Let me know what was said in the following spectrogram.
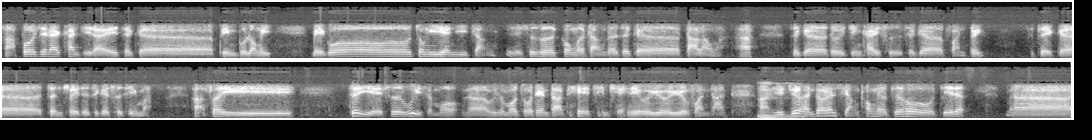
啊，不过现在看起来这个并不容易。美国众议院议长，也就是共和党的这个大佬嘛，啊，这个都已经开始这个反对这个征税的这个事情嘛。啊，所以这也是为什么呃，为什么昨天大跌，今天又又又反弹？啊，也就很多人想通了之后，觉得啊，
